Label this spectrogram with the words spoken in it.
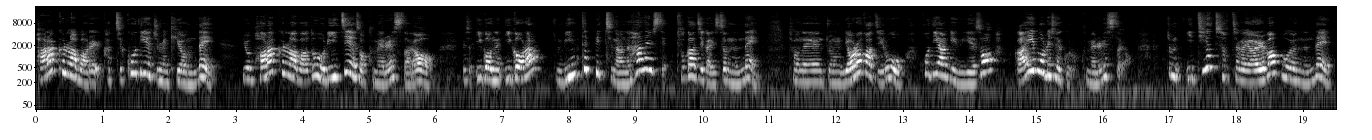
바라클라바를 같이 코디해주면 귀여운데 이 바라클라바도 리지에서 구매를 했어요. 그래서 이거는 이거랑 좀 민트빛이 나는 하늘색 두 가지가 있었는데 저는 좀 여러 가지로 코디하기 위해서 아이보리색으로 구매를 했어요. 좀 이 티셔츠 자체가 얇아 보였는데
